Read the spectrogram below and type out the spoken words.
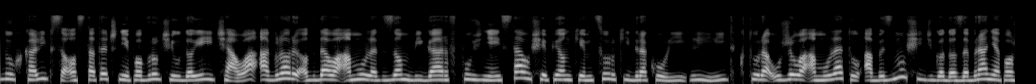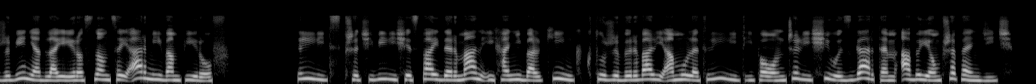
Duch Kalipso ostatecznie powrócił do jej ciała, a Glory oddała amulet zombie Garf później stał się pionkiem córki Drakuli, Lilith, która użyła amuletu, aby zmusić go do zebrania pożywienia dla jej rosnącej armii wampirów. Lilith sprzeciwili się Spider-Man i Hannibal King, którzy wyrwali amulet Lilith i połączyli siły z Gartem, aby ją przepędzić.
